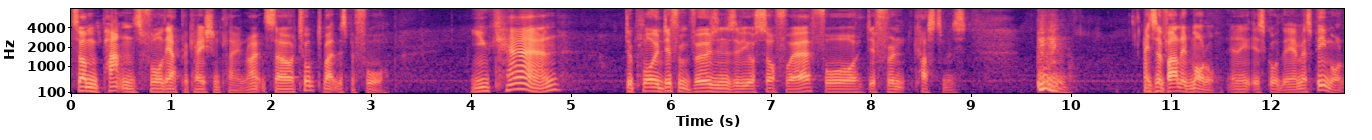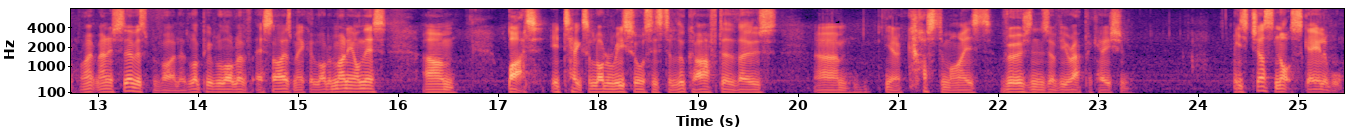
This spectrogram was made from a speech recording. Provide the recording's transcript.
Some patterns for the application plane, right? So I talked about this before. You can deploy different versions of your software for different customers. it's a valid model, and it's called the MSP model, right? Managed service provider. A lot of people, a lot of SIs make a lot of money on this. Um, but it takes a lot of resources to look after those um, you know, customized versions of your application. It's just not scalable,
